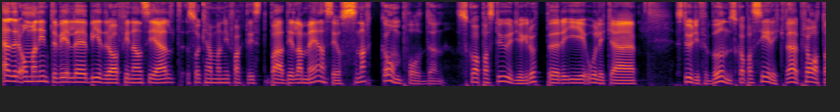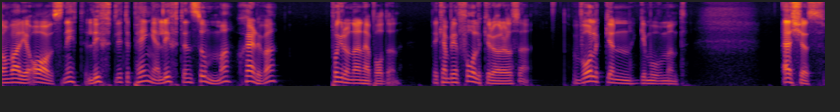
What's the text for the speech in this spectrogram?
eller om man inte vill eh, bidra finansiellt så kan man ju faktiskt bara dela med sig och snacka om podden. Skapa studiegrupper i olika studieförbund, skapa cirklar, prata om varje avsnitt, lyft lite pengar, lyft en summa själva på grund av den här podden. Det kan bli en folkrörelse. Volken Movement. Ashes.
